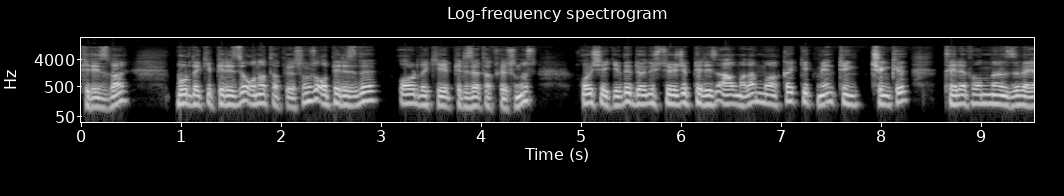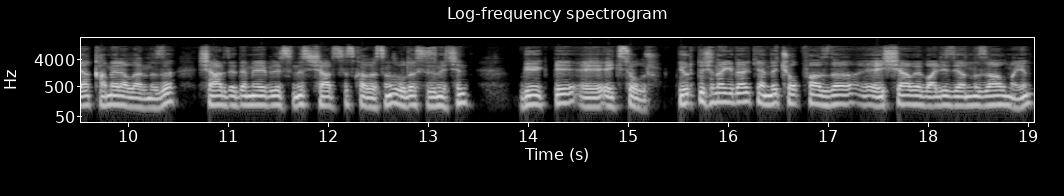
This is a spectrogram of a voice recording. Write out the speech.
priz var. Buradaki prizi ona takıyorsunuz. O prizi de oradaki prize takıyorsunuz. O şekilde dönüştürücü priz almadan muhakkak gitmeyin. Çünkü telefonlarınızı veya kameralarınızı şarj edemeyebilirsiniz. Şarjsız kalırsınız. Bu da sizin için büyük bir e, eksi olur. Yurt dışına giderken de çok fazla eşya ve valiz yanınıza almayın.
